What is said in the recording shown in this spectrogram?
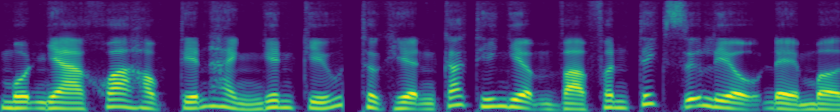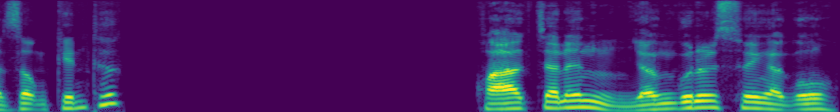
Một nhà khoa học tiến hành nghiên cứu, thực hiện các thí nghiệm và phân tích dữ liệu để mở rộng kiến thức. 과학자는 연구를 수행하고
